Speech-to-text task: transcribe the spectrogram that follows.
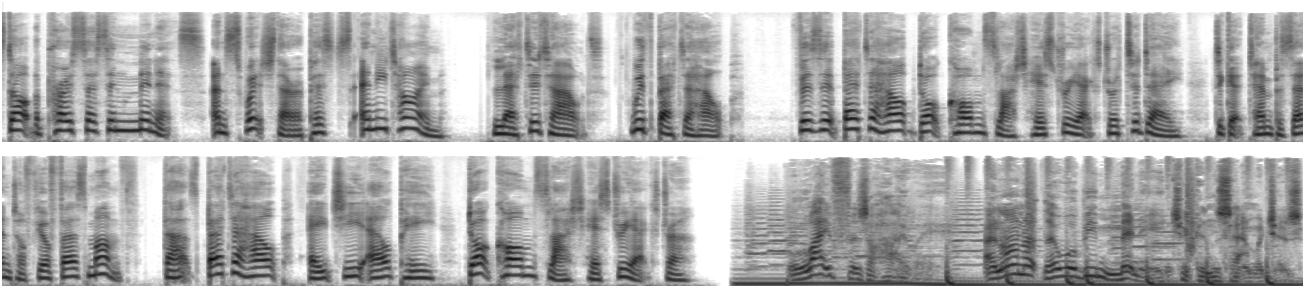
Start the process in minutes and switch therapists anytime. Let it out with BetterHelp. Visit betterhelp.com slash historyextra today to get 10% off your first month. That's betterhelp, H-E-L-P dot com slash historyextra. Life is a highway, and on it there will be many chicken sandwiches.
